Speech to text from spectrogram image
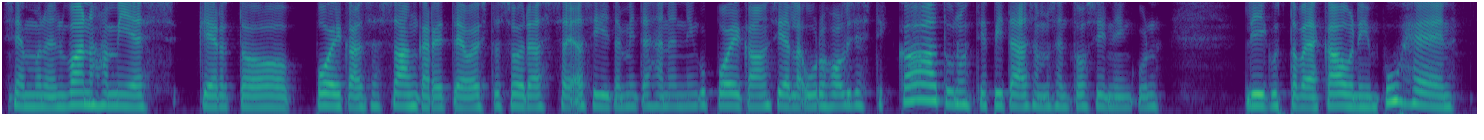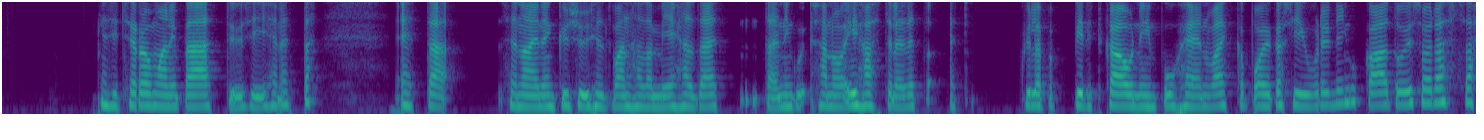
semmoinen vanha mies kertoo poikansa sankariteoista sodassa ja siitä, miten hänen niin kuin, poika on siellä urhollisesti kaatunut ja pitää semmoisen tosi niin kuin, liikuttava ja kauniin puheen. Ja sitten se romaani päättyy siihen, että, että se nainen kysyy siltä vanhalta mieheltä, että, tai niin kuin sanoo ihastellen, että, että kylläpä pidit kauniin puheen, vaikka poikasi juuri niin kuin kaatui sodassa.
